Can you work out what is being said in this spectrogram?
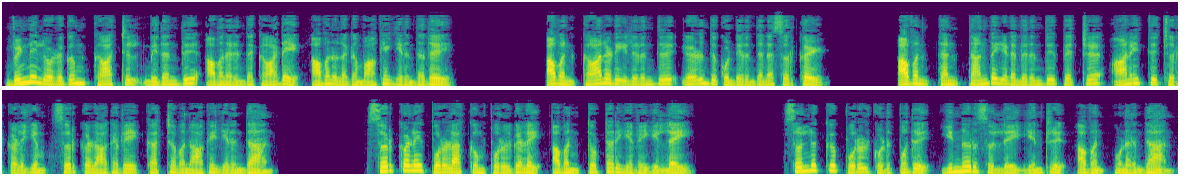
விண்ணில் ஒழுகும் காற்றில் மிதந்து அவனறிந்த காடே அவனுலகமாக இருந்தது. அவன் காலடியிலிருந்து எழுந்து கொண்டிருந்தன சொற்கள். அவன் தன் தந்தையிடமிருந்து பெற்ற அனைத்துச் சொற்களையும் சொற்களாகவே கற்றவனாக இருந்தான். சொற்களை பொருளாக்கும் பொருள்களை அவன் தொட்டறியவே இல்லை. சொல்லுக்கு பொருள் கொடுப்பது இன்னொரு சொல்லே என்று அவன் உணர்ந்தான்.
